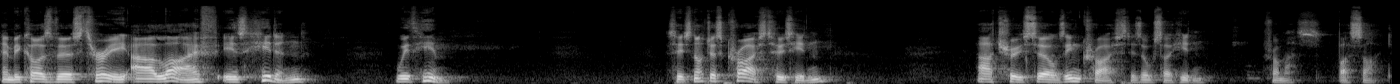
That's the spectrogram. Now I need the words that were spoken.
And because, verse 3, our life is hidden with Him. See, it's not just Christ who's hidden, our true selves in Christ is also hidden from us by sight.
